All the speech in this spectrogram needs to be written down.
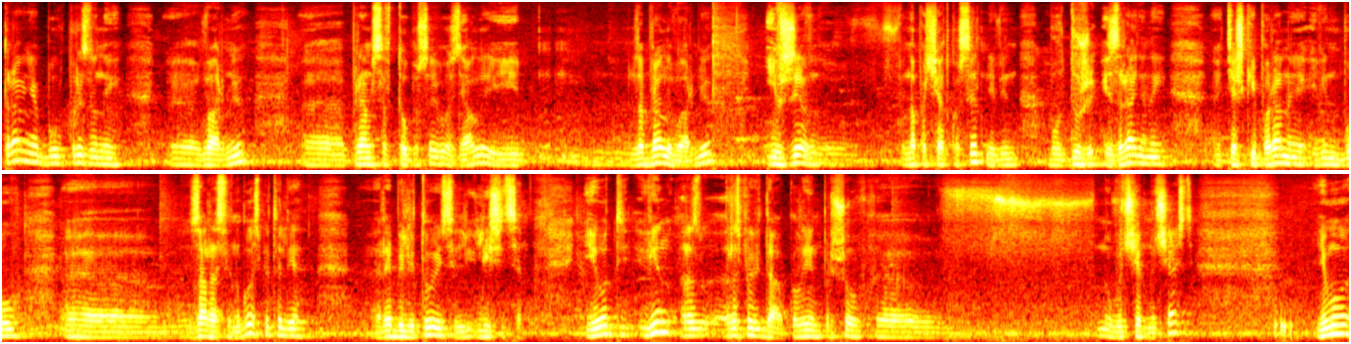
травня був призваний е, в армію. Е, Прямо з автобуса його зняли і забрали в армію. І вже на початку серпня він був дуже і зранений, е, тяжкі поранення, і він був е, зараз він в госпіталі, реабілітується, лі- лічиться. І от він розповідав, коли він прийшов е, ну, в учебну часть, йому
